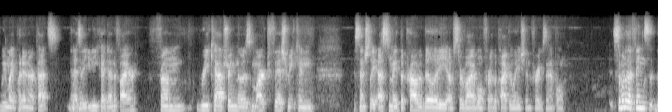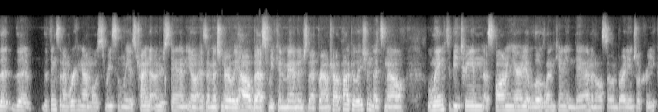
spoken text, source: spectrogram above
we might put in our pets. It has a unique identifier. From recapturing those marked fish, we can essentially estimate the probability of survival for the population, for example so one of the things that the, the the things that I'm working on most recently is trying to understand, you know, as I mentioned earlier, how best we can manage that brown trout population that's now linked between a spawning area of Low Glen Canyon Dam and also in Bright Angel Creek.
